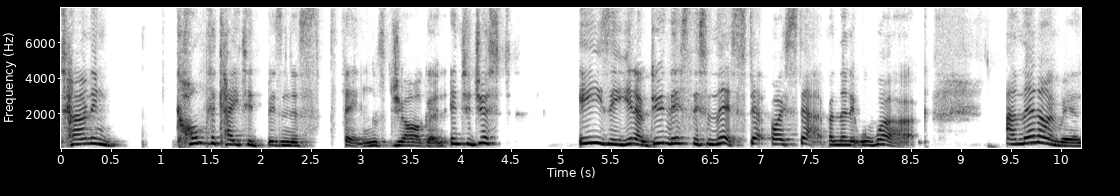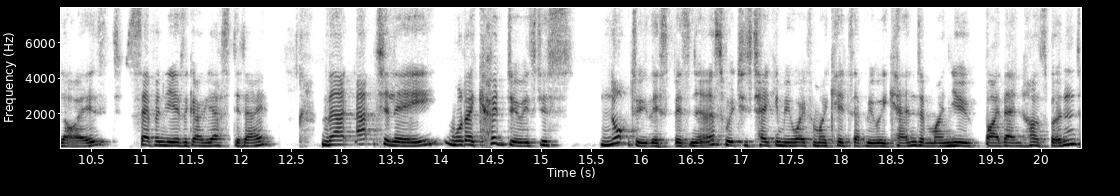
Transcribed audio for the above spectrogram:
turning complicated business things, jargon, into just easy, you know, do this, this, and this step by step, and then it will work. And then I realized seven years ago yesterday that actually what I could do is just not do this business, which is taking me away from my kids every weekend and my new by then husband.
